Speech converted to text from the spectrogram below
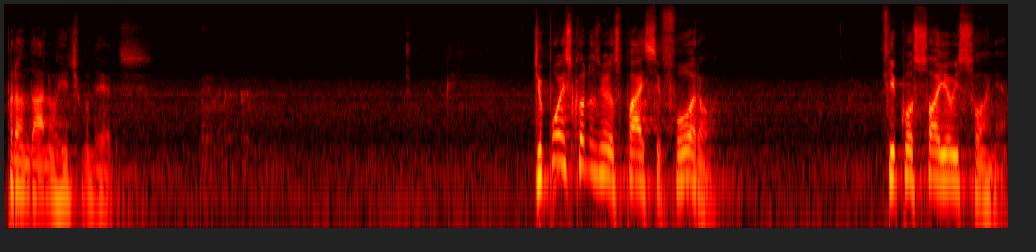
para andar no ritmo deles. Depois, quando os meus pais se foram, ficou só eu e Sônia.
